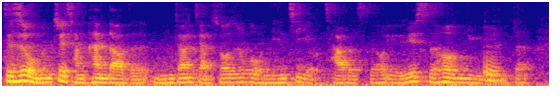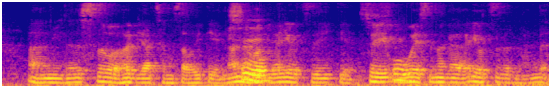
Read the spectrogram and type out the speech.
这是我们最常看到的。我们刚刚讲说，如果我年纪有差的时候，有些时候女人的。嗯呃，女人思维会比较成熟一点，男人会比较幼稚一点，所以我也是那个幼稚的男人。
